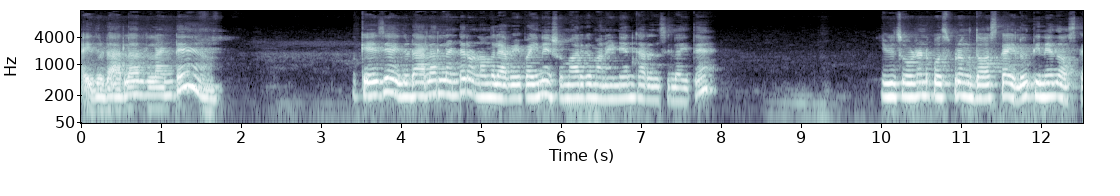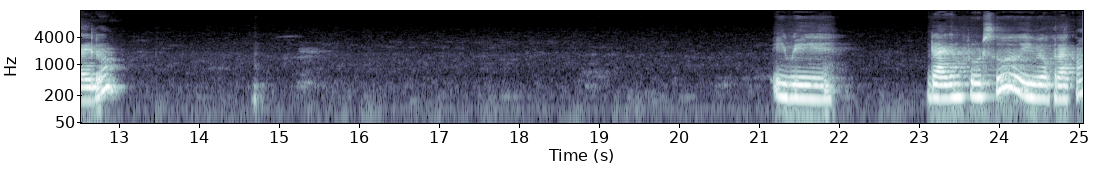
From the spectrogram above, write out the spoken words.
ఐదు డాలర్లు అంటే కేజీ ఐదు డాలర్లు అంటే రెండు వందల యాభై పైన సుమారుగా మన ఇండియన్ కరెన్సీలో అయితే. ఇవి చూడండి పసుపు రంగు దోసకాయలు తినే దోసకాయలు. ఇవి డ్రాగన్ ఫ్రూట్స్ ఇవి ఒక రకం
